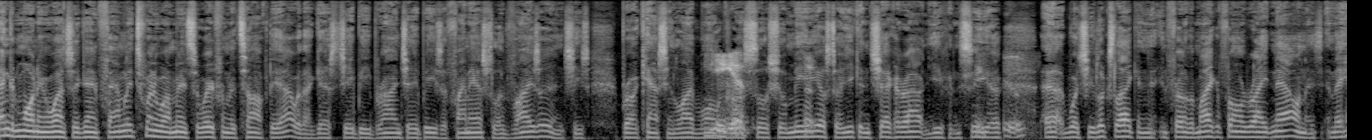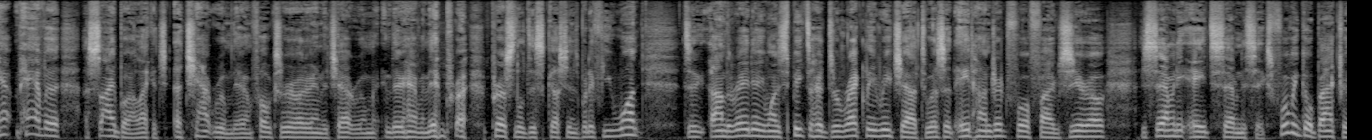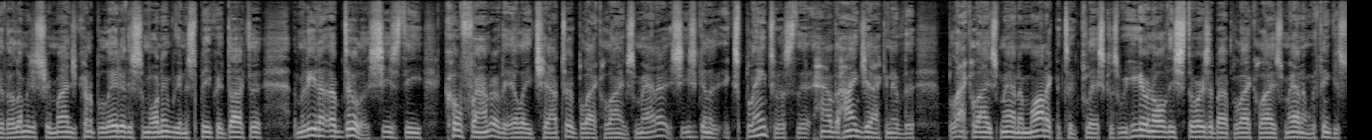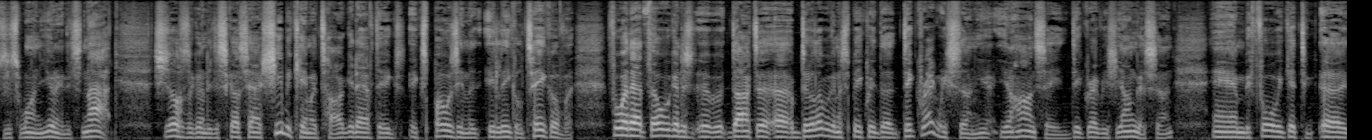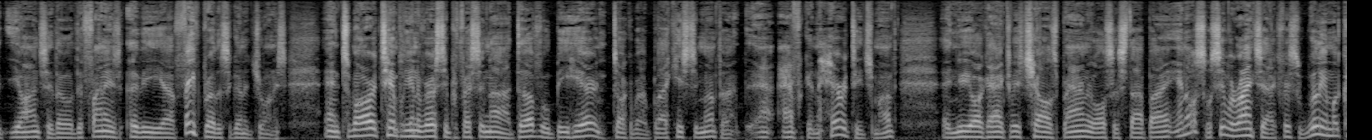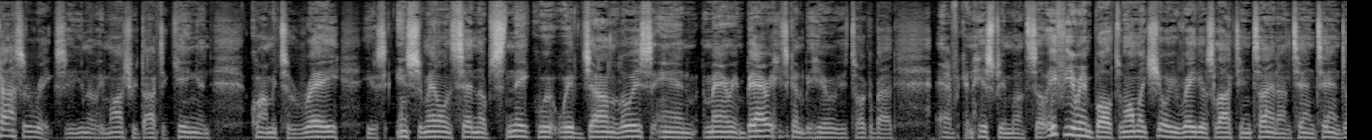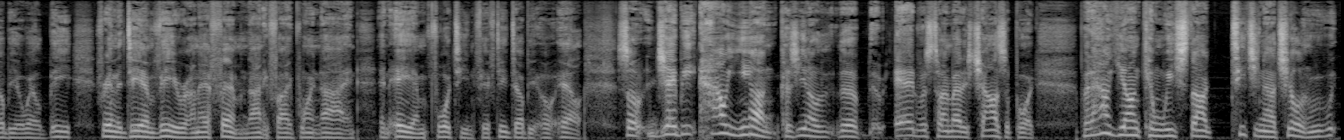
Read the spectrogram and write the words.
And good morning once again, family. 21 minutes away from the top of the hour with our guest, JB Bryan. JB is a financial advisor, and she's broadcasting live all yes. across social media, so you can check her out and you can see uh, uh, what she looks like in, in, front of the microphone right now. And, and they have, have a, a sidebar, like a, a, chat room there, and folks are already in the chat room, and they're having their personal discussions. But if you want to, on the radio, you want to speak to her directly, reach out to us at 800 450 7876. Before we go back to her, though, let me just remind you, coming up later this morning, we're going to speak with Dr. Melina Abdullah. She's the co-founder of the LA chapter of Black Lives Matter. She's going to explain to us how the hijacking of the Black Lives Matter moniker took place because we're hearing all these stories about Black Lives Matter and we think it's just one unit. It's not. She's also going to discuss how she became a target after ex- exposing the illegal takeover. For that, though, we're going to, uh, Dr. Uh, Abdullah, we're going to speak with uh, Dick Gregory's son, Yohance, Dick Gregory's younger son. And before we get to uh, though, the, finance, uh, the uh, Faith Brothers are going to join us. And tomorrow, Temple University Professor Nah Dove will be here and talk about Black History Month, uh, African Heritage Month. And New York activist Charles Brown will also stop by, and also civil rights activist William Mukasa Ricks. You know, he marched with Dr. King and Kwame Ture. He was instrumental in setting up SNCC with, with John Lewis and Marion Barry. He's going to be here to talk about African History Month. So if you're in Baltimore, make sure your radio's locked in tight on 1010 WOLB. If you're in the DMV, we're on FM 95.9 and AM 1450 WOL. So, JB, how young, because, you know, the, the, Ed was talking about his child support, but how young can we start teaching our children?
